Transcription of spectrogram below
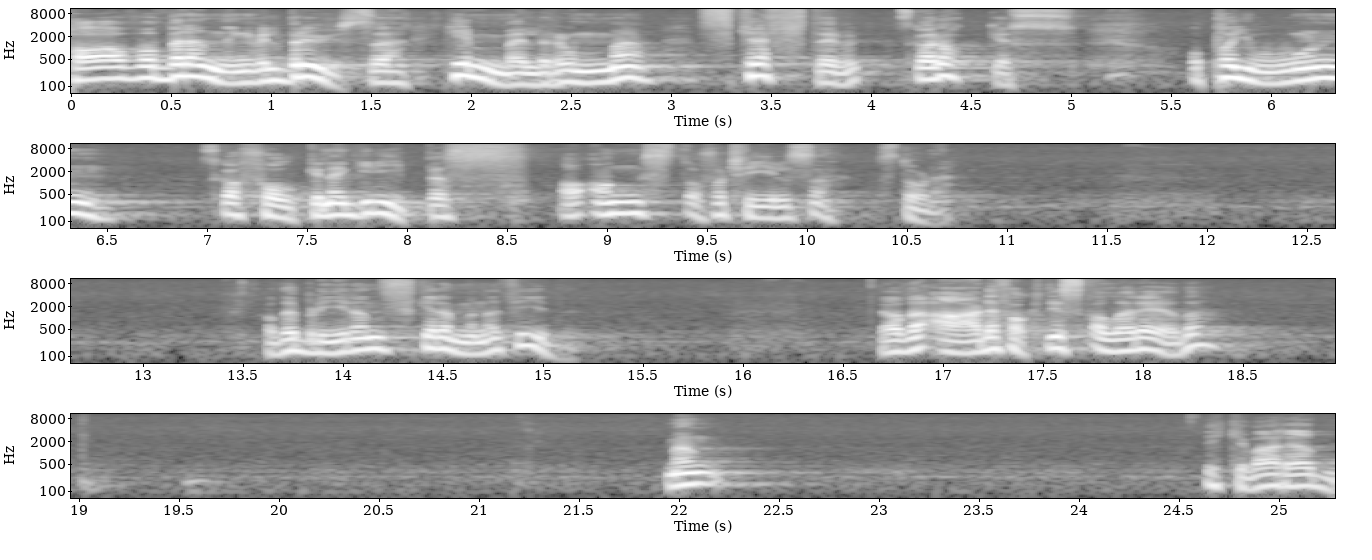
Hav og brenning vil bruse. Himmelrommets krefter skal rokkes. Og på jorden skal folkene gripes av angst og fortvilelse, står det. Ja, det blir en skremmende tid. Ja, det er det faktisk allerede. Men ikke vær redd.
